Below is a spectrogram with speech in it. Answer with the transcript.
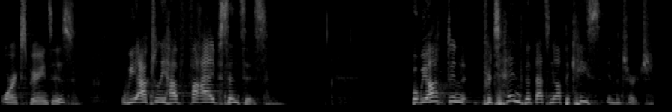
or experiences. We actually have five senses. But we often pretend that that's not the case in the church.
